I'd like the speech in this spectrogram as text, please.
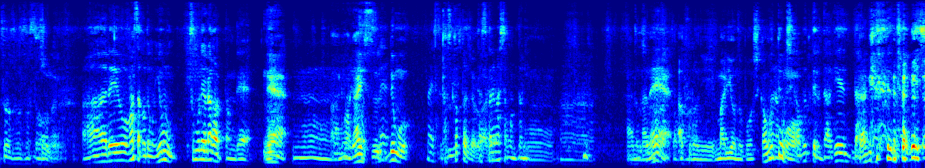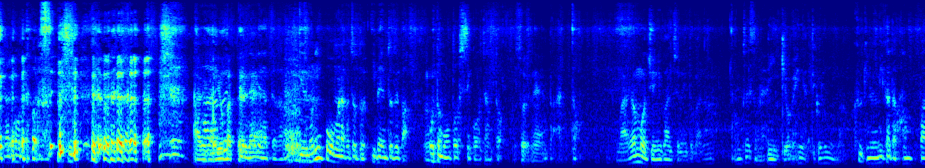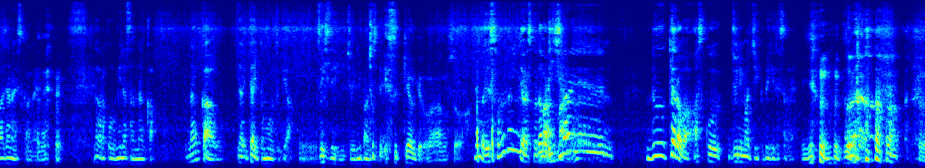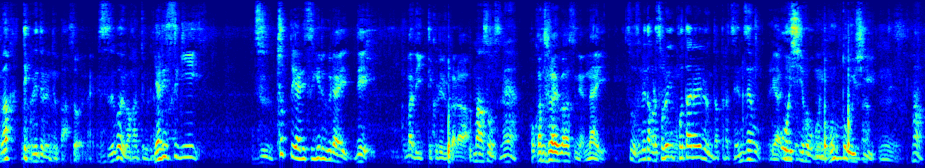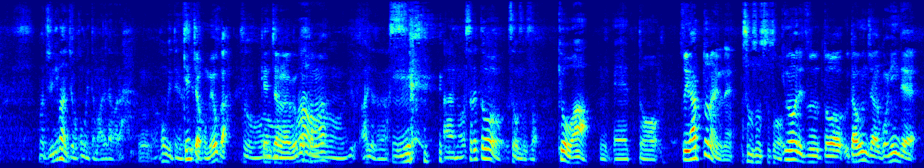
そうそうそうそう。あれをまさかでも読むつもりはなかったんで。ね。うん。あれまあナイス、良かったでもナイス。助かったじゃん助かりました本当に、あんなねアフロにマリオンの帽子かぶっても。かぶってるだけだだけ。けだけしか本当あれが良かったよ被ってるだけだねったかな。っていうのにこう、まあ、なんかちょっとイベントというか、うん。音も落としてこうちゃんと。そうよね。バーッとまああれはもう12番地のいいとかな。本当ですよね。臨機応変にやってくれるもんな。空気の読み方が半端じゃないですからね。ね。だからこう皆さんなんかなんかやりたいと思う時は、ぜひぜひ12番ちょっと S っ気あるけどなあの人は。でもそれがいいんじゃないですか。だからいじられまあるキャラはあそこ12番地行くべきですよね。分かってくれてるというか、そうだね。すごい分かってくれてる。やりすぎずちょっとやりすぎるぐらいでまで言ってくれるからまあそうですね。他のライブハウスにはないそうですね。だからそれに応えられるんだったら全然美味しい方向に本当美味しい、まあ、まあ12番地を褒めてもあれだから、褒めてるんケンちですけど。ゃん褒めようか。そう。ケンちゃんのよかったな、まありがとうございます。あのそれとそうそうそう、今日は、えーっとそれやっとないよね。そうそうそうそう。今までずっと歌うんじゃ5人で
